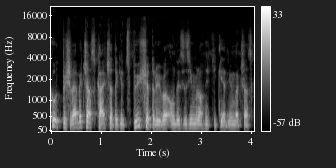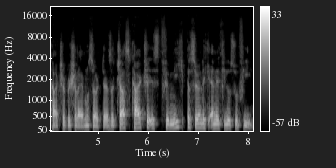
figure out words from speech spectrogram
Gut, beschreibe Just Culture, da gibt es Bücher drüber und es ist immer noch nicht geklärt, wie man Just Culture beschreiben sollte. Also Just Culture ist für mich persönlich eine Philosophie.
